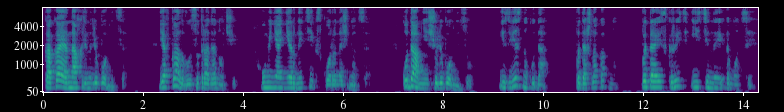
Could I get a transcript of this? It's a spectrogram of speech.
какая нахрен любовница? Я вкалываю с утра до ночи. У меня нервный тик скоро начнется. Куда мне еще любовницу? Известно куда. Подошла к окну, пытаясь скрыть истинные эмоции.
